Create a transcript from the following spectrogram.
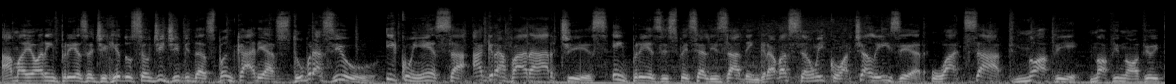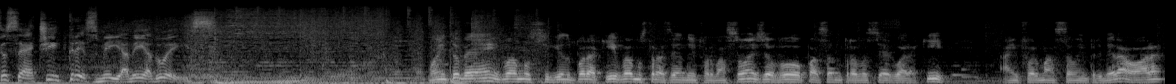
a maior empresa de redução de dívidas bancárias do Brasil. E conheça a Gravar Artes, empresa especializada em gravação e corte a laser. WhatsApp 99987 3662. Muito bem, vamos seguindo por aqui, vamos trazendo informações. Eu vou passando para você agora aqui a informação em primeira hora,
